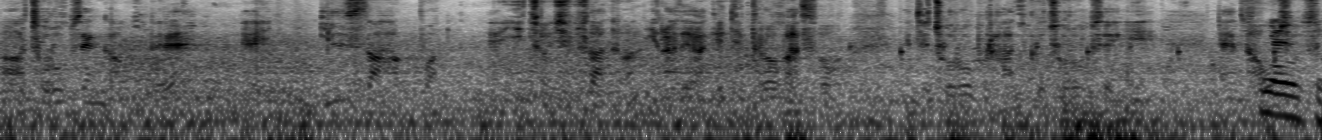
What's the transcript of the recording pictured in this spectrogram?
아, 졸업생 가운데 14학번 2014년 인하대학에 이제 들어가서 이제 졸업을 한 그 졸업생이 예, 나오셔서.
